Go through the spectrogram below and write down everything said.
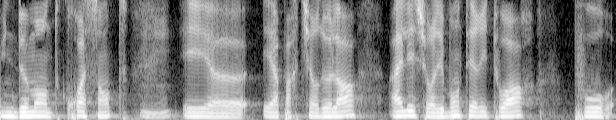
une demande croissante mhm. et, et, à partir de là, aller sur les bons territoires pour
